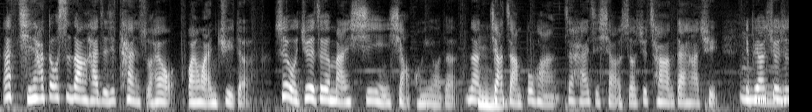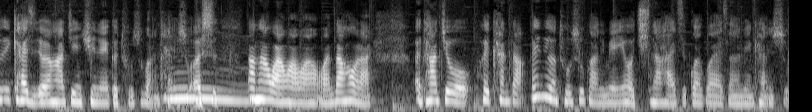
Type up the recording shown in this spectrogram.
那其他都是让孩子去探索，还有玩玩具的。所以我觉得这个蛮吸引小朋友的。那家长不妨在孩子小的时候就常常带他去，嗯、也不要就是一开始就让他进去那个图书馆看书，嗯、而是让他玩玩玩玩到后来，呃，他就会看到，哎，那个图书馆里面也有其他孩子乖乖的在那边看书。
